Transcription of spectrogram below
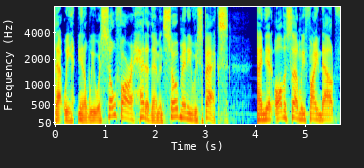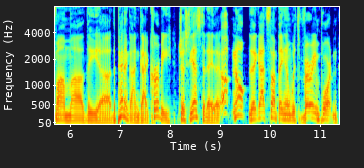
that we you know we were so far ahead of them in so many respects, and yet all of a sudden we find out from uh, the uh, the Pentagon guy Kirby just yesterday that oh no they got something and it's very important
